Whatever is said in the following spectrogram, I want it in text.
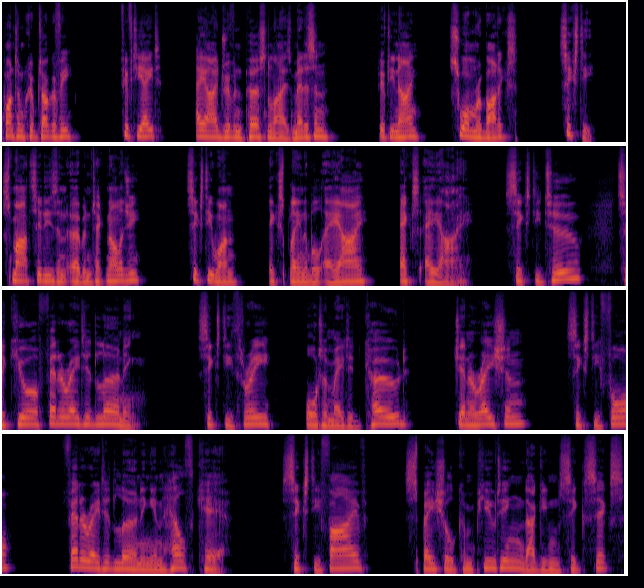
Quantum cryptography. 58. AI-driven personalized medicine. 59. Swarm robotics. 60. Smart cities and urban technology. 61. Explainable AI, XAI. 62. Secure federated learning. 63. Automated code. Generation. 64. Federated Learning in Healthcare, 65, Spatial Computing, Nagin 66,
